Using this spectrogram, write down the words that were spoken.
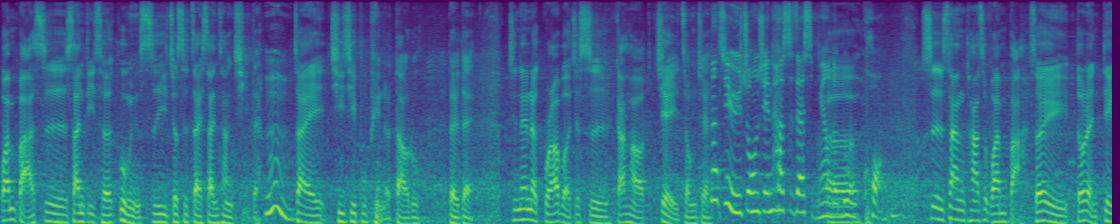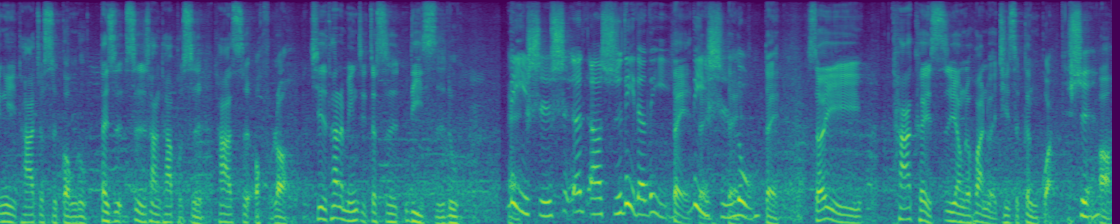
弯把是山地车，顾名思义就是在山上骑的，嗯在崎岖不平的道路，对对？今天的 grabber 就是刚好介于中间。那介于中间，它是在什么样的路况？事实上它是弯把，所以多人定义它就是公路，但是事实上它不是，它是 off road。其实它的名字就是砾石路。历史是呃呃实地的历，对，历对史路对，对所以它可以适用的范围其实更广是哦。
